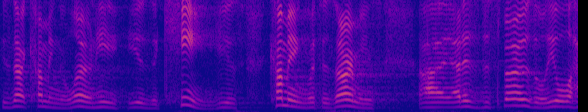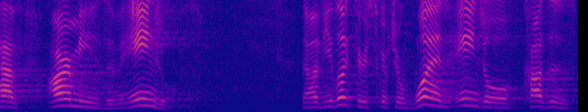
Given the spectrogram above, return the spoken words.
he's not coming alone. He, he is a king. He is coming with his armies. Uh, at his disposal, he will have armies of angels. Now, if you look through Scripture, one angel causes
